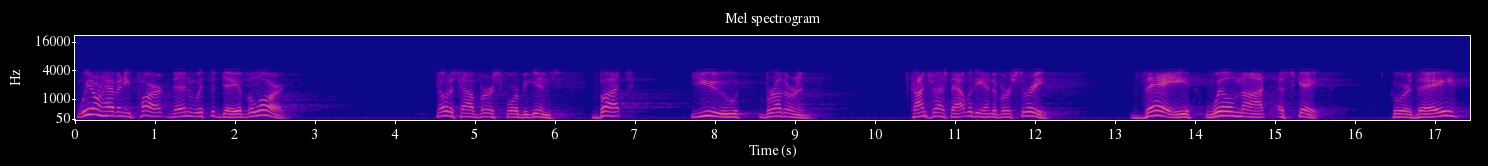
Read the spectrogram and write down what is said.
We don't have any part then with the day of the Lord. Notice how verse 4 begins. But you, brethren. Contrast that with the end of verse 3. They will not escape. Who are they?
